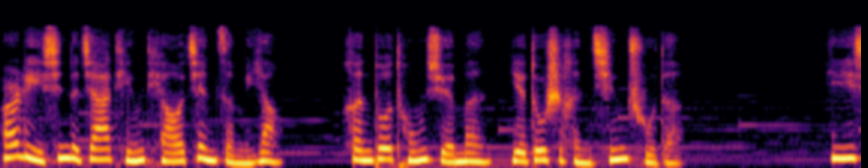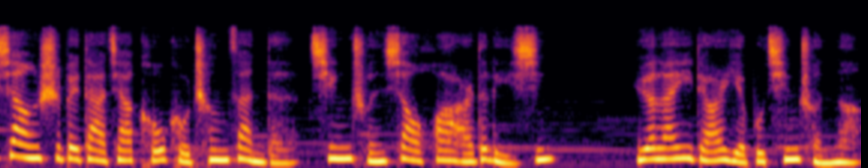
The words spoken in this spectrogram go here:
而李欣的家庭条件怎么样，很多同学们也都是很清楚的。一向是被大家口口称赞的清纯校花儿的李欣。原来一点儿也不清纯呢，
